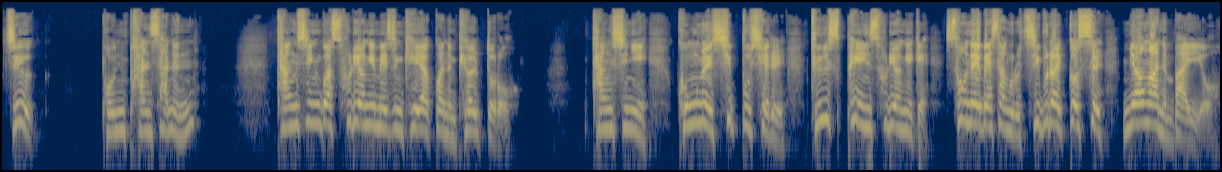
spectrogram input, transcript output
즉, 본 판사는 당신과 소령이 맺은 계약과는 별도로 당신이 곡물 10부셰를 드스페인 소령에게 손해배상으로 지불할 것을 명하는 바이요.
